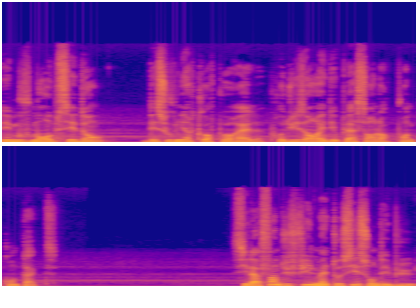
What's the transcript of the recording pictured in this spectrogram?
des mouvements obsédants des souvenirs corporels produisant et déplaçant leurs points de contact. Si la fin du film est aussi son début,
